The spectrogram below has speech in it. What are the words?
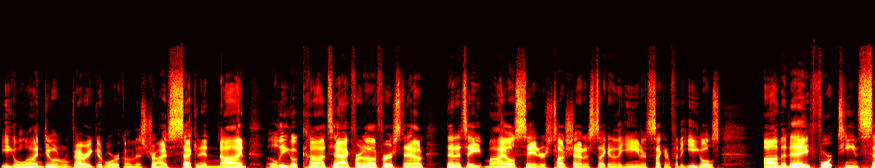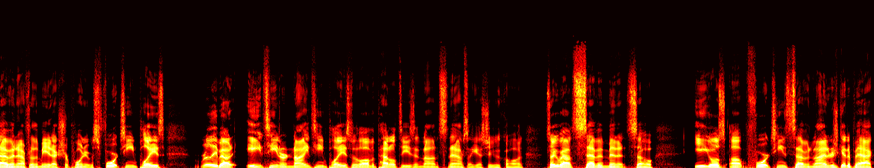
Eagle line doing very good work on this drive. Second and nine, illegal contact for another first down. Then it's a Miles Sanders touchdown, a second of the game, and second for the Eagles on the day. 14 7 after the made extra point. It was 14 plays, really about 18 or 19 plays with all the penalties and non snaps, I guess you could call it. Took about seven minutes. So Eagles up 14 7. Niners get it back.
